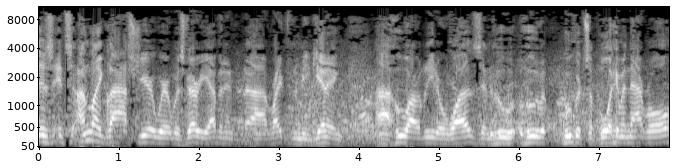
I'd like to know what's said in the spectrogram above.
it's unlike last year where it was very evident uh, right from the beginning uh, who our leader was and who, who who could support him in that role.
